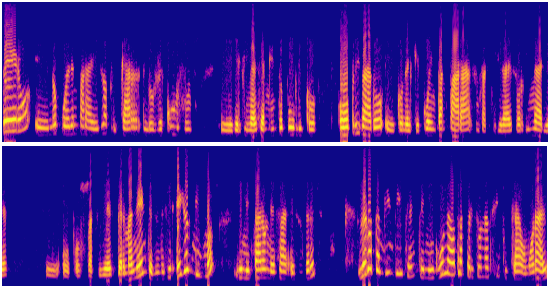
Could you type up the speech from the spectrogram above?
pero eh, no pueden para ello aplicar los recursos eh, del financiamiento público o privado eh, con el que cuentan para sus actividades ordinarias o por sus actividades permanentes. Es decir, ellos mismos limitaron esa, esos derechos. Luego también dicen que ninguna otra persona física o moral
